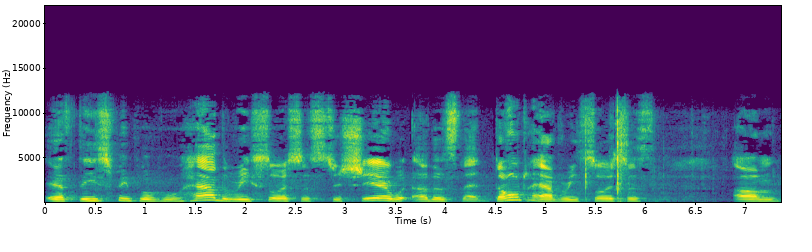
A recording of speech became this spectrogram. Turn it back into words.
if these people who have the resources to share with others that don't have resources, um,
